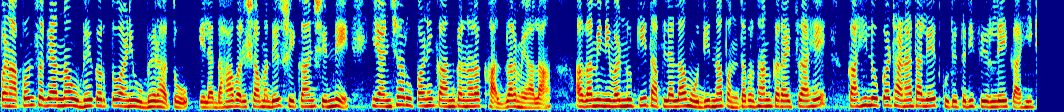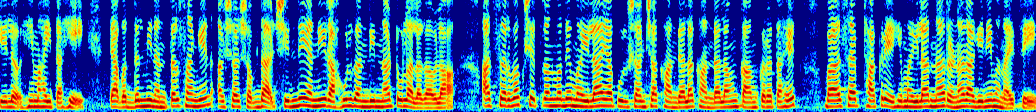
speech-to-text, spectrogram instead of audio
पण आपण सगळ्यांना उभे करतो आणि उभे राहतो. गेल्या दहा वर्षामध्ये श्रीकांत शिंदे यांच्या रूपाने काम करणारा खासदार मिळाला. आगामी निवडणुकीत आपल्याला मोदींना पंतप्रधान करायचं आहे. काही लोक ठाण्यात आलेत कुठेतरी फिरले काही केलं हे माहीत आहे. त्याबद्दल मी नंतर सांगेन अशा शब्दात शिंदे यांनी राहुल गांधींना टोला लगावला. आज सर्व क्षेत्रांमध्ये महिला या पुरुषांच्या खांद्याला खांदा लावून काम करत आहेत. बाळासाहेब ठाकरे हे महिलांना रणरागिणी म्हणायचे.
